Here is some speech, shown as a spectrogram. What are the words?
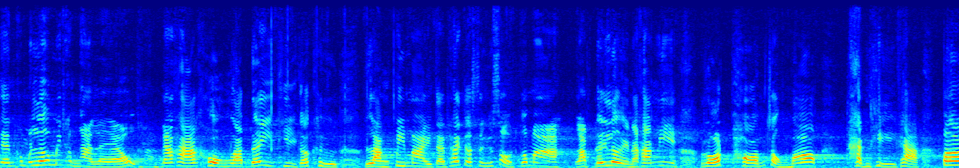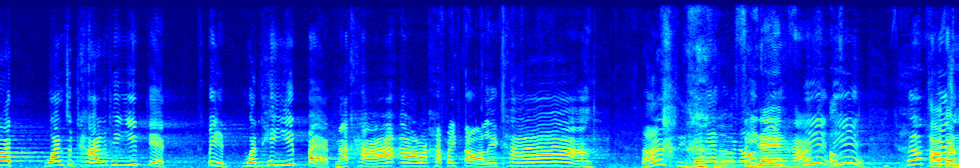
แนนซ์เขาเริ่มไม่ทำงานแล้วนะคะ คงรับได้อีกทีก็คือหลังปีใหม่ แต่ถ้าจะซื้อสดก็มารับได้เลยนะคะ มีรถพร้อมส่งมอบทันทีค่ะ เปิดวันสุดท้ายวันที่ 27 ปิดวันที่ 28 นะคะ เอาละค่ะไปต่อเลยค่ะอะสีแดงเลยเนาะสีแดงค่ะ นี่นี่ถ้า เข้ากัน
